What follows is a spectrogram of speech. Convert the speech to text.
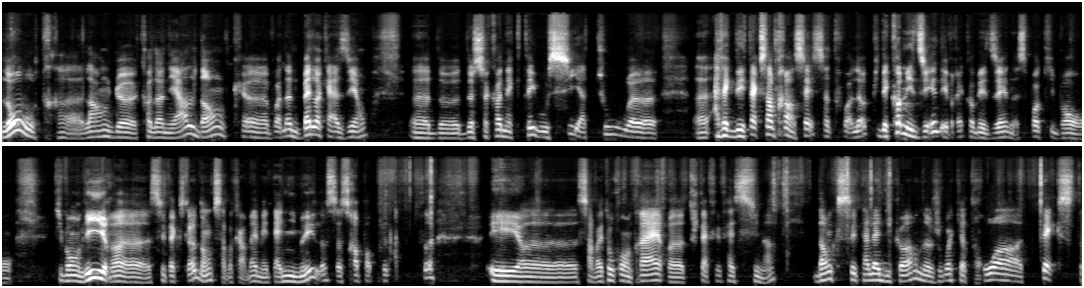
l'autre euh, langue coloniale. Donc, euh, voilà une belle occasion euh, de, se connecter aussi à tout, avec des textes en français cette fois-là, puis des comédiens, des vrais comédiens, n'est-ce pas, qui vont, qui vont lire ces textes-là. Donc, ça va quand même être animé. Là, ce ne sera pas plate. Et ça va être au contraire tout à fait fascinant. Donc, c'est à la licorne. Je vois qu'il y a trois textes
